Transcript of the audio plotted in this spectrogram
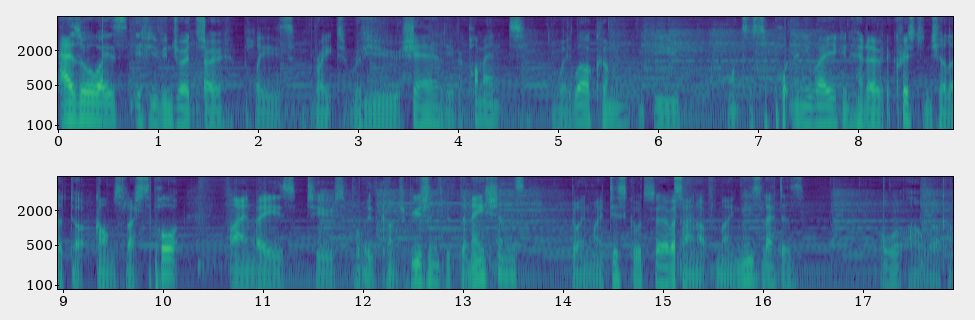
As always, if you've enjoyed the show, please rate, review, share, leave a comment. Always welcome. If you want to support in any way, you can head over to chrischinchilla.com slash support. Find ways to support with contributions, with donations join my Discord server, sign up for my newsletters. All are welcome.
